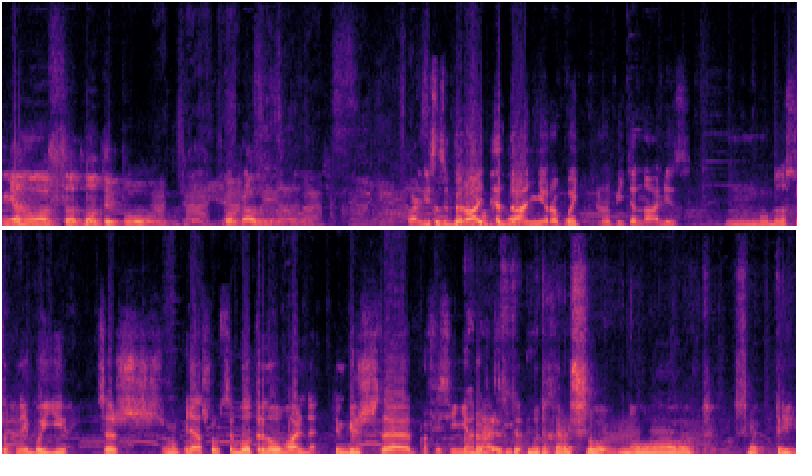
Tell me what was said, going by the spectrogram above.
Ні, ну а все одно, типу, пограли. Збирайте дані, робіть, робіть аналіз ну, на наступні бої. Це ж, ну, понятно, щоб це було тренувальне. Тим більше це професійні Анализ, гравці. это- ну это хорошо, но вот смотри,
